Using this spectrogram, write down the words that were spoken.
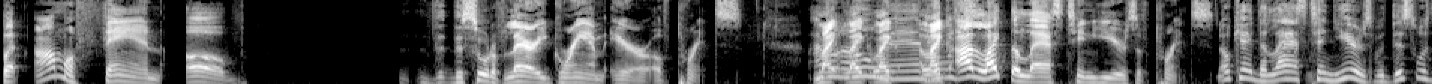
But I'm a fan of the, the sort of Larry Graham era of Prince. Like don't like know, like man. It like was- I like the last ten years of Prince. Okay, the last ten years, but this was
